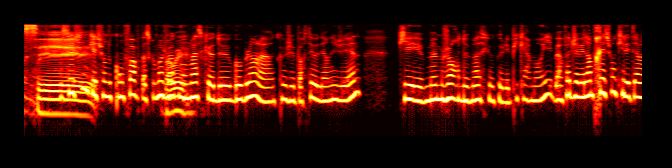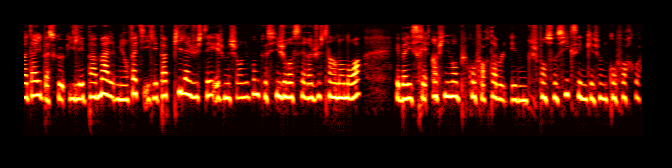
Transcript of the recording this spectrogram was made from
C'est- aussi une question de confort parce que moi je Bah vois que mon masque de gobelin là que j'ai porté au dernier GN qui est même genre de masque que les pics armory, ben en fait j'avais l'impression qu'il était à ma taille parce qu'il est pas mal mais en fait il est pas pile ajusté et je me suis rendu compte que si je resserrais juste à un endroit et ben il serait infiniment plus confortable et donc je pense aussi que c'est une question de confort quoi.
